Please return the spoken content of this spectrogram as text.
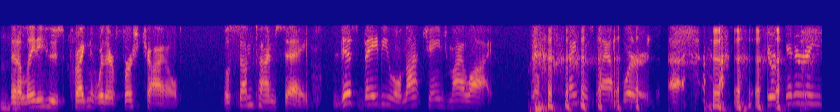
Mhm. that a lady who's pregnant with her first child will sometimes say, "This baby will not change my life." Well, famous last words. Uh, you're entering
